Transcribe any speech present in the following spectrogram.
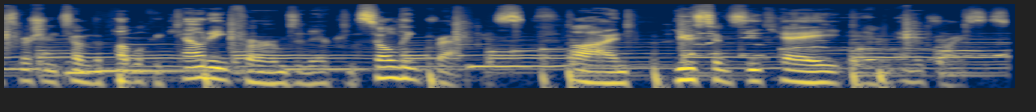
especially in some of the public accounting firms and their consulting practice on use of ZK in enterprises.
